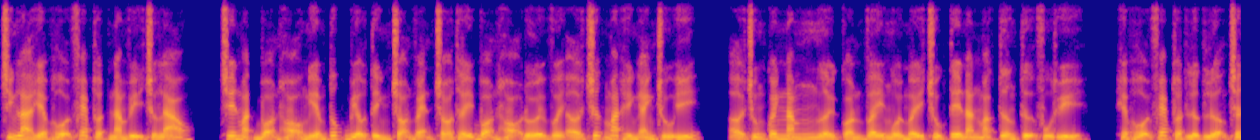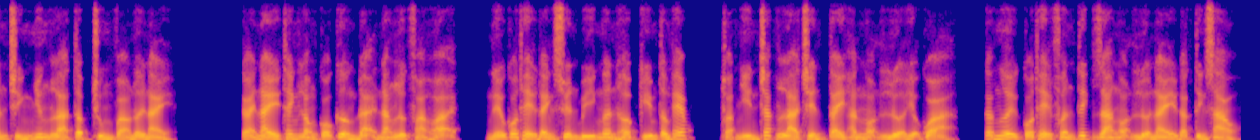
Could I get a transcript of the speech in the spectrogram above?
chính là hiệp hội phép thuật năm vị trưởng lão, trên mặt bọn họ nghiêm túc biểu tình trọn vẹn cho thấy bọn họ đối với ở trước mắt hình ảnh chú ý, ở chung quanh năm người còn vây ngồi mấy chục tên ăn mặc tương tự phù thủy, hiệp hội phép thuật lực lượng chân chính nhưng là tập trung vào nơi này. Cái này thanh long có cường đại năng lực phá hoại, nếu có thể đánh xuyên bí ngân hợp kim tâm thép, thoạt nhìn chắc là trên tay hắn ngọn lửa hiệu quả, các ngươi có thể phân tích ra ngọn lửa này đặc tính sao?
